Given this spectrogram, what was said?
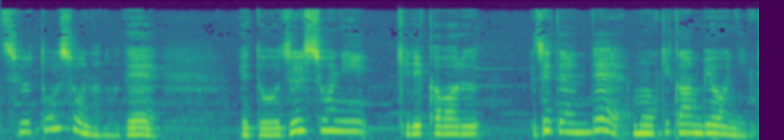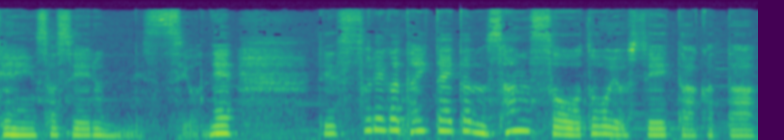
中等症なので、えっと、重症に切り替わる時点でもう基幹病院に転院させるんですよね。でそれが大体多分酸素を投与していた方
